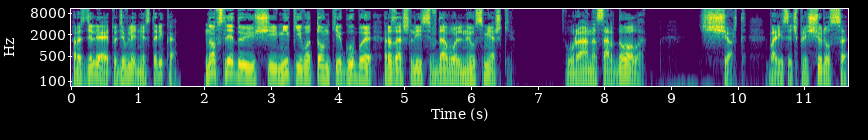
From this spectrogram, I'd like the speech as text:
разделяет удивление старика. но в следующий миг его тонкие губы разошлись в довольной усмешке. «Урана Сардола!» «Черт!» — Борисыч прищурился,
